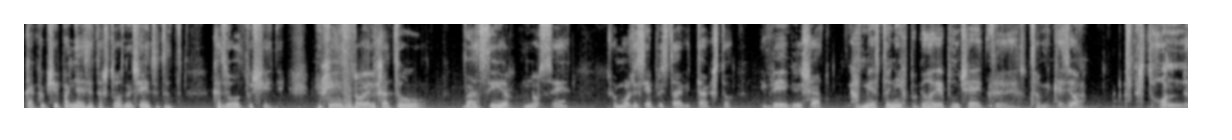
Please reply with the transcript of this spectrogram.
как вообще понять это? Что означает этот козел отпущения? Вихи Исроэль хату васир носе, что можно себе представить так, что евреи грешат, а вместо них по голове получает э, самый козел, что он э,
